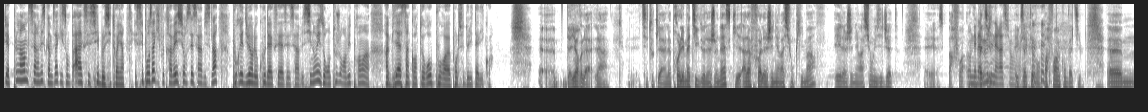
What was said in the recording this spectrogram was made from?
Il y a plein de services comme ça qui ne sont pas accessibles aux citoyens. Et c'est pour ça qu'il faut travailler sur ces services-là pour réduire le coût d'accès à ces services. Sinon, ils auront toujours envie de prendre un, billet à 50 euros pour, pour le sud de l'Italie. quoi. Euh, d'ailleurs, c'est toute la, problématique de la jeunesse qui est à la fois la génération climat et la génération EasyJet. C'est parfois On est la même génération. Exactement, parfois incompatible. Euh,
